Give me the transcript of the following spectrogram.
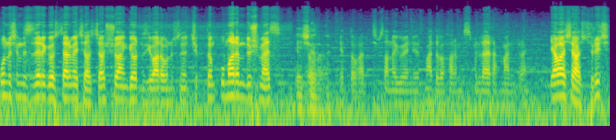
Bunu şimdi sizlere göstermeye çalışacağız. Şu an gördüğünüz gibi arabanın üstüne çıktım. Umarım düşmez. İnşallah. Yeto kardeşim sana güveniyorum. Hadi bakalım Bismillahirrahmanirrahim. Yavaş yavaş sür hiç.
